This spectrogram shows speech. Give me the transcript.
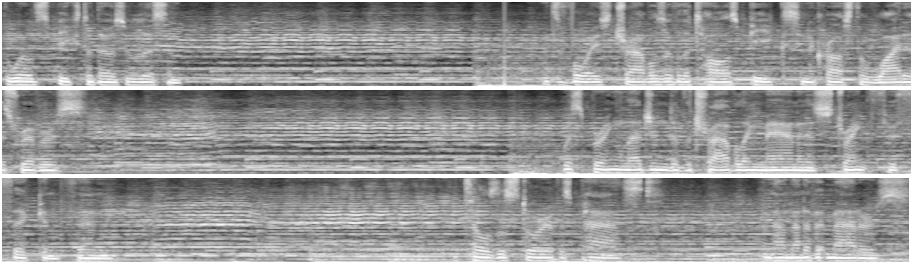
The world speaks to those who listen. Its voice travels over the tallest peaks and across the widest rivers. Whispering legend of the traveling man and his strength through thick and thin. It tells the story of his past and how none of it matters.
